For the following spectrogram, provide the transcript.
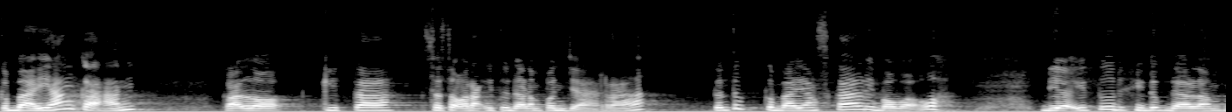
Kebayangkan kalau kita seseorang itu dalam penjara, tentu kebayang sekali bahwa oh dia itu hidup dalam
